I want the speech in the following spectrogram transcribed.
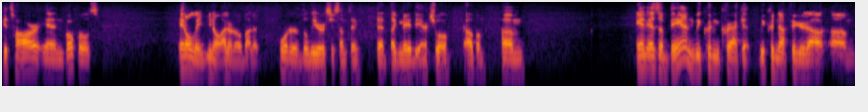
guitar and vocals, and only you know I don't know about a quarter of the lyrics or something that like made the actual album. Um, and as a band, we couldn't crack it. We could not figure it out. Um,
